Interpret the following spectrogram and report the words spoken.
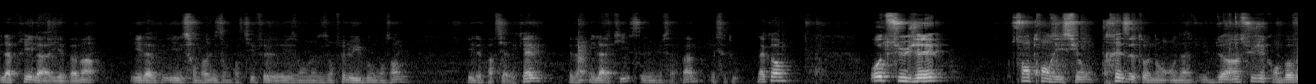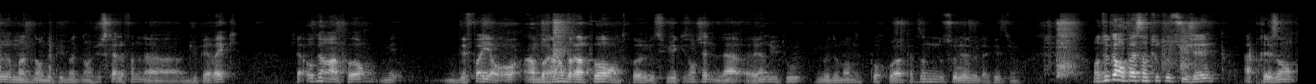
il a pris la Yebama, ils, sont, ont, ils ont fait le hiboum ensemble, il est parti avec elle, et bien il a acquis, c'est devenu sa femme, et c'est tout. D'accord? Autre sujet, sans transition, très étonnant. On a un sujet qu'on va ouvrir maintenant, depuis maintenant, jusqu'à la fin du Pérec, qui n'a aucun rapport, mais des fois il y a un brin de rapport entre les sujets qui s'enchaînent. Là, rien du tout. Je me demande pourquoi. Personne ne nous soulève la question. En tout cas, on passe un tout autre sujet. À présent,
